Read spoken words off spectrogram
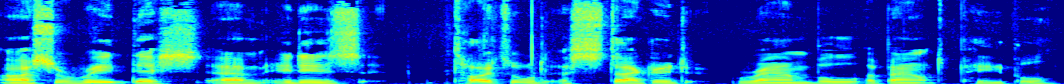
I shall read this. Um, it is titled A Staggered Ramble About People.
